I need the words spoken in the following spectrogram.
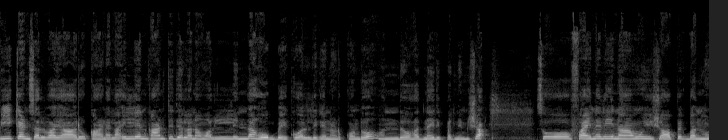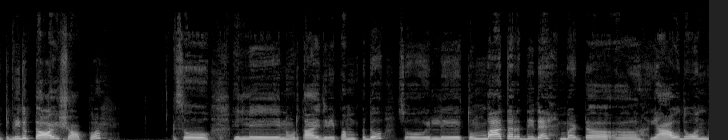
ವೀಕೆಂಡ್ಸ್ ಅಲ್ವಾ ಯಾರೂ ಕಾಣಲ್ಲ. ಇಲ್ಲೇನು ಕಾಣ್ತಿದೆಯಲ್ಲ, ನಾವು ಅಲ್ಲಿಂದ ಹೋಗಬೇಕು, ಅಲ್ಲಿಗೆ ನಡ್ಕೊಂಡು ಒಂದು ಹದಿನೈದು, ಇಪ್ಪತ್ತು ನಿಮಿಷ. ಸೊ ಫೈನಲಿ ನಾವು ಈ ಶಾಪಿಗೆ ಬಂದ್ಬಿಟ್ಟಿದ್ವಿ. ಇದು ಟಾಯ್ ಶಾಪು ಸೊ ಇಲ್ಲಿ ನೋಡ್ತಾ ಇದ್ದೀವಿ ಪಂಪ್ದು. ಸೊ ಇಲ್ಲಿ ತುಂಬ ಥರದ್ದಿದೆ ಬಟ್ ಯಾವುದು ಅಂತ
